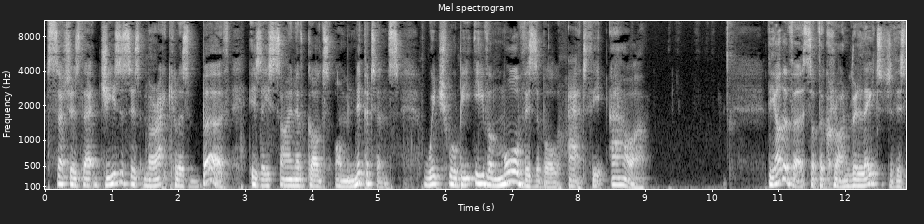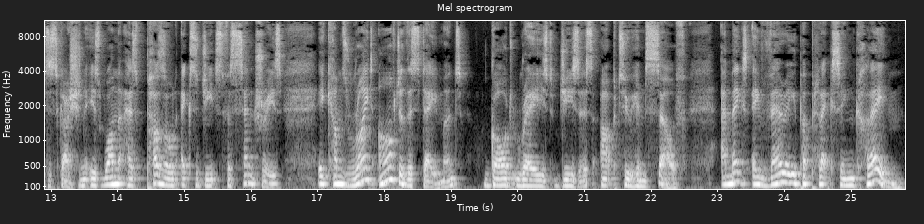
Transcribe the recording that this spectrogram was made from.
such as that Jesus' miraculous birth is a sign of God's omnipotence, which will be even more visible at the hour. The other verse of the Quran related to this discussion is one that has puzzled exegetes for centuries. It comes right after the statement, God raised Jesus up to himself, and makes a very perplexing claim,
